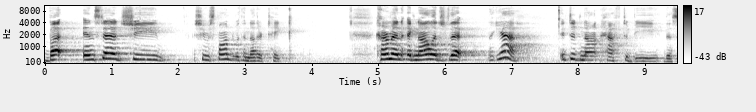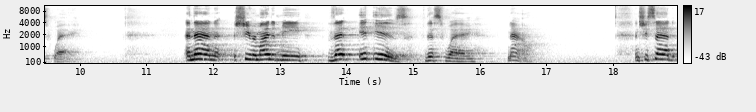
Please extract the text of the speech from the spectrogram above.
but instead she, she responded with another take. Carmen acknowledged that, yeah, it did not have to be this way. And then she reminded me that it is this way now. And she said,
